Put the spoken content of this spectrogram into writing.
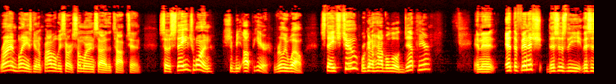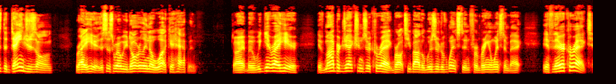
Ryan Blaney is going to probably start somewhere inside of the top 10. So stage one should be up here really well. Stage two, we're going to have a little dip here. And then at the finish, this is the this is the danger zone right here. This is where we don't really know what could happen. All right, but we get right here. If my projections are correct, brought to you by the Wizard of Winston for bringing Winston back, if they're correct,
